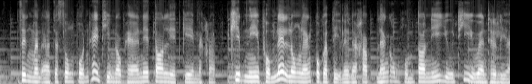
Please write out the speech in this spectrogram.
จ ซึ่งมันอาจจะส่งผลให้ทีมเราแพ้ในตอนเลดเกมนะครับ คลิปนี้ผมเล่นลงแรงปกติเลยนะครับ แรงของผมตอนนี้อยู่ที่แวนเทเลีย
